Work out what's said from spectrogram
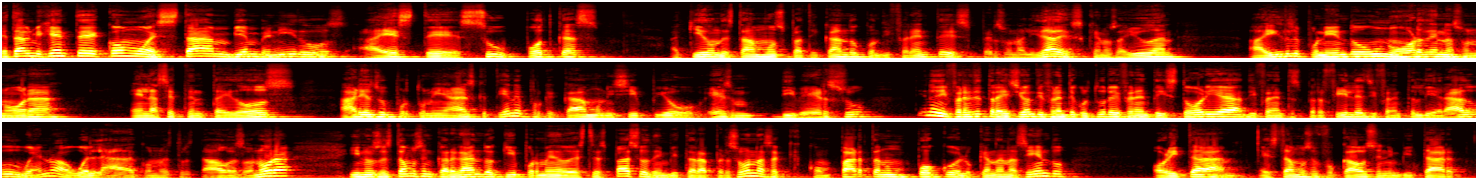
¿Qué tal mi gente? ¿Cómo están? Bienvenidos a este su podcast, aquí donde estamos platicando con diferentes personalidades que nos ayudan a irle poniendo un orden a Sonora en las 72 áreas de oportunidades que tiene, porque cada municipio es diverso, tiene diferente tradición, diferente cultura, diferente historia, diferentes perfiles, diferentes liderazgos. Bueno, abuelada con nuestro estado de Sonora. Y nos estamos encargando aquí por medio de este espacio de invitar a personas a que compartan un poco de lo que andan haciendo. Ahorita estamos enfocados en invitar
